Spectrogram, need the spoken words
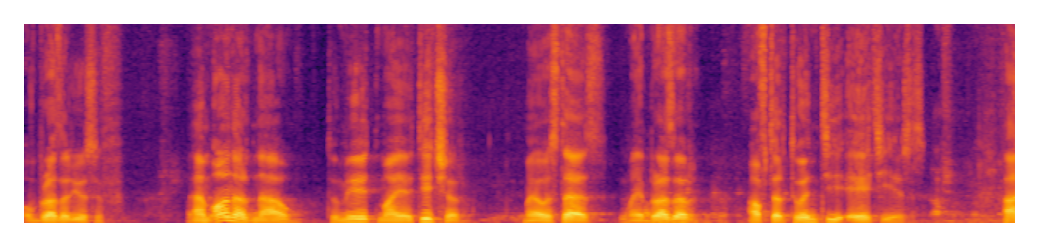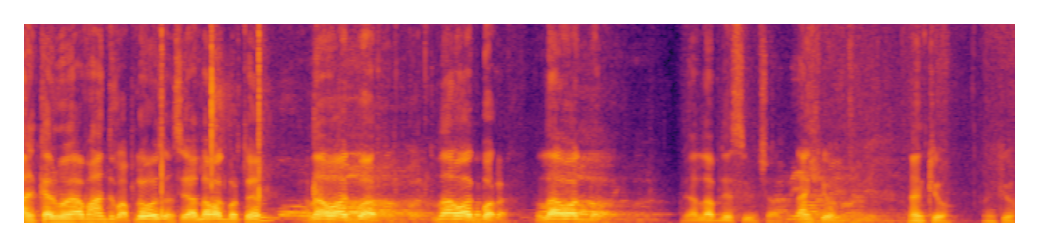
of brother Yusuf. I'm honored now to meet my teacher, my ustaz, my brother, after 28 years. And can we have a hand of applause and say Allahu Akbar to him? Allahu Akbar. Allahu Akbar. Allahu Akbar. May Allah bless you, inshallah. Thank you. Thank you. Thank you.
